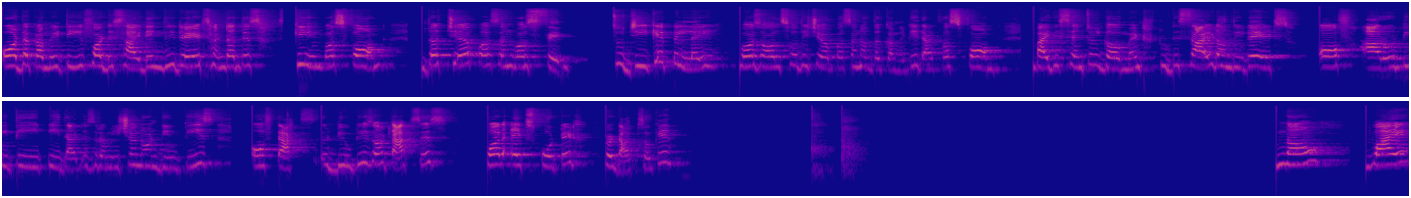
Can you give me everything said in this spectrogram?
or the committee for deciding the rates under this scheme was formed, the chairperson was same. So GK Pillai was also the chairperson of the committee that was formed by the central government to decide on the rates of RODTEP, that is remission on duties of tax duties or taxes for exported products. Okay. Now, why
